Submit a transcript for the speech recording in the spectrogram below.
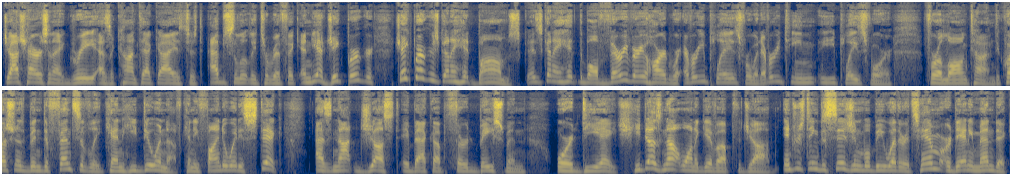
Josh Harrison, I agree, as a contact guy, is just absolutely terrific. And yeah, Jake Burger, Jake Burger's going to hit bombs. He's going to hit the ball very, very hard wherever he plays for whatever team he plays for for a long time. The question has been defensively, can he do enough? Can he find a way to stick as not just a backup third baseman? Or a DH. He does not want to give up the job. Interesting decision will be whether it's him or Danny Mendick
